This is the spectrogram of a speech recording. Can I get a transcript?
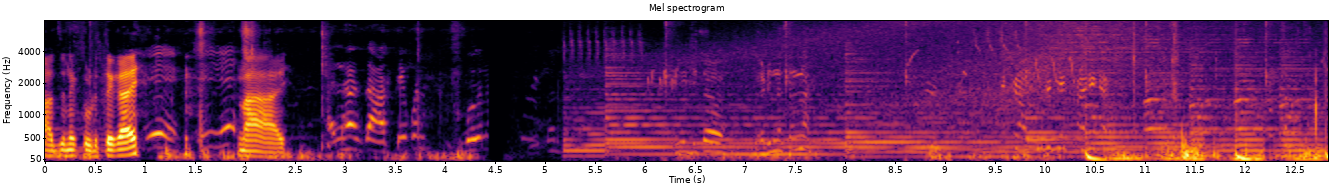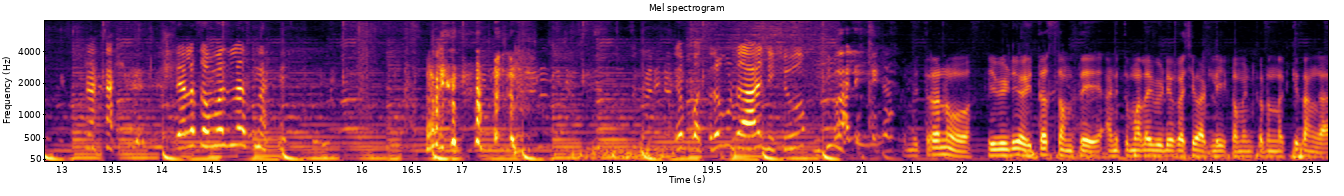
अजून एक उडते काय? नाही. त्याला समजलंच नाही. हे पत्र कुठं आहे निशू? तर मित्रांनो ही व्हिडिओ इथंच संपते. आणि तुम्हाला व्हिडिओ कशी वाटली कमेंट करून नक्की सांगा.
